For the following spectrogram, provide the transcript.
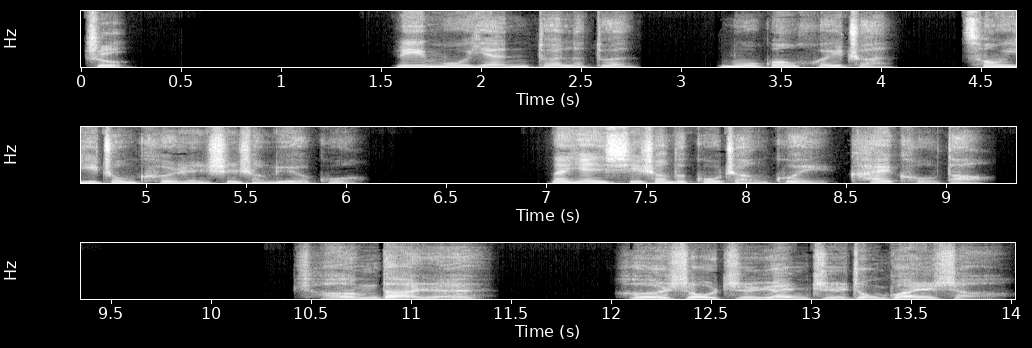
这李慕言顿了顿，目光回转。从一众客人身上掠过，那宴席上的顾掌柜开口道：“常大人，贺寿纸鸢只重观赏，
